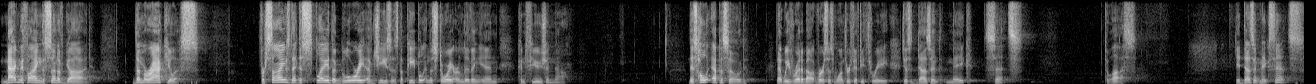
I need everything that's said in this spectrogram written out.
magnifying the Son of God, the miraculous, for signs that display the glory of Jesus, the people in the story are living in confusion now. This whole episode that we've read about, verses 1 through 53, just doesn't make sense to us. It doesn't make sense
